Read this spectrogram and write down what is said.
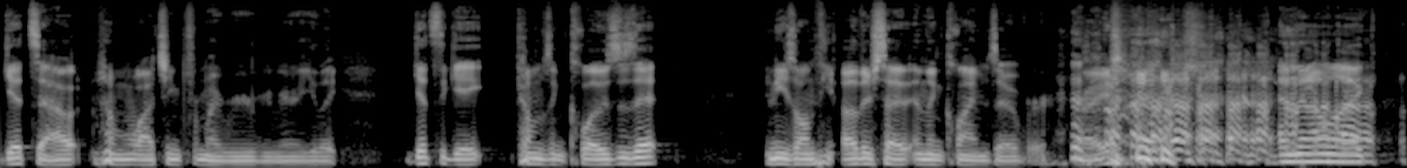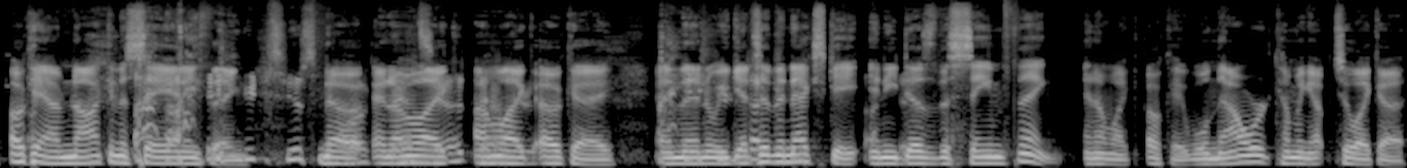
gets out, and I'm watching from my rearview mirror. He like gets the gate, comes and closes it. And he's on the other side and then climbs over, right? and then I'm like, okay, I'm not going to say anything. No, and I'm like. I'm like, okay. And then we get to the next gate, and he does the same thing, and I'm like, okay, well now we're coming up to like a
